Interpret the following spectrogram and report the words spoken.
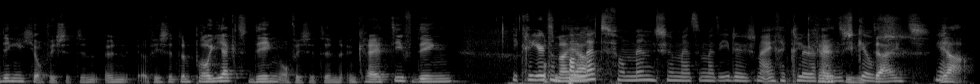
dingetje, of is het een, een, of is het een projectding, of is het een, een creatief ding. Je creëert een nou palet ja, van mensen met, met ieder zijn eigen kleur en skills. Ja. ja.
